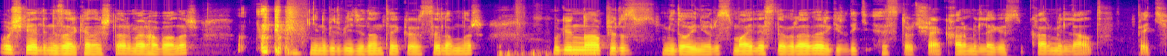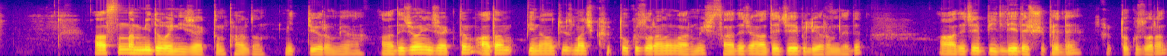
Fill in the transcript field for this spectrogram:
Hoş geldiniz arkadaşlar, merhabalar. Yeni bir videodan tekrar selamlar. Bugün ne yapıyoruz? Mid oynuyoruz. Miles'le beraber girdik. S4 şu an Carmilla. Carmilla aldı. Peki. Aslında mid oynayacaktım pardon. Mid diyorum ya. ADC oynayacaktım. Adam 1600 maç 49 oranı varmış. Sadece ADC biliyorum dedi. ADC bildiği de şüpheli. 49 oran.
